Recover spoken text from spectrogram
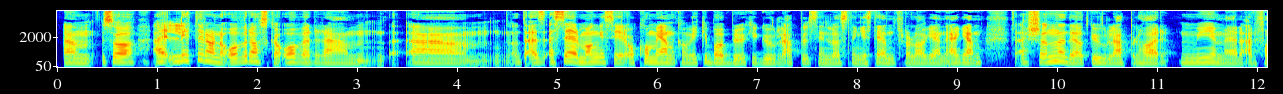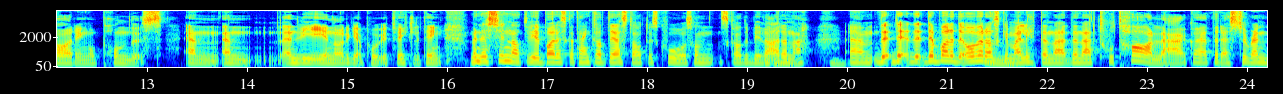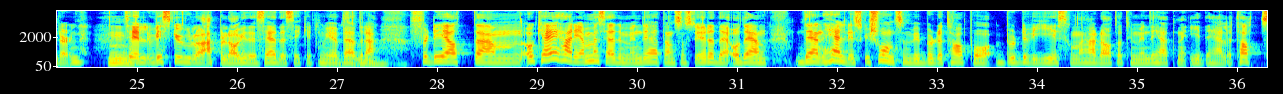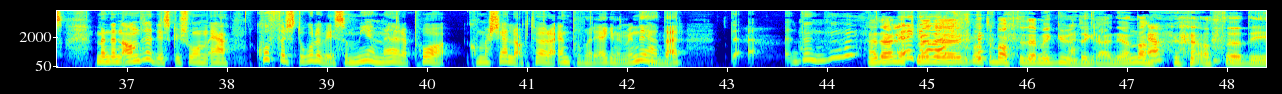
Um, så jeg er litt overraska over um, um, at jeg, ser mange sier å kom igjen, kan vi ikke bare bruke Google og Apple sin løsning istedenfor å lage en egen? Så jeg skjønner det at Google og Apple har mye mer erfaring og pondus enn en, en vi i Norge på å utvikle ting. Men det er synd at vi bare skal tenke at det er status quo, og sånn skal det bli værende. Mm. Um, det, det, det, bare det overrasker mm. meg litt, den der, den der, totale hva heter det, surrenderen mm. til hvis Google og Apple lager det, så er det sikkert mye bedre. Fordi at um, OK, her hjemme så er det myndighetene som styrer det, og det er, en, det er en hel diskusjon som vi burde ta på burde vi gi sånne her data til myndighetene i det hele tatt. Men den andre diskusjonen er hvorfor stoler vi så mye mer på kommersielle aktører enn på våre egne myndigheter? Mm det, det, Nei, det er litt med det, Gå tilbake til det med gudegreiene igjen. da, ja. At eh, de,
